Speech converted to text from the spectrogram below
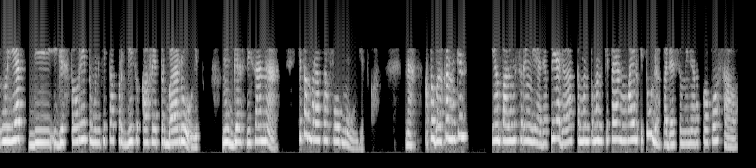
ngeliat di IG story teman kita pergi ke kafe terbaru gitu, nugas di sana. Kita merasa FOMO gitu. Nah, atau bahkan mungkin yang paling sering dihadapi adalah teman-teman kita yang lain itu udah pada seminar proposal.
